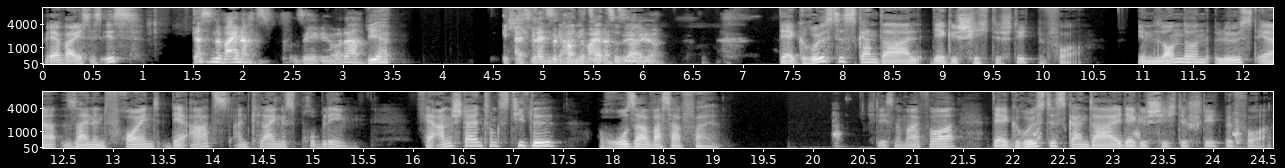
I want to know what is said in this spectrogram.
Wer weiß, es ist Das ist eine Weihnachtsserie, oder? Wir. Ich Als kann letzte gar kommt eine nichts dazu sagen. Weihnachtsserie. Der größte Skandal der Geschichte steht bevor. In London löst er seinen Freund, der Arzt, ein kleines Problem. Veranstaltungstitel Rosa Wasserfall. Ich lese nochmal vor. Der größte Skandal der Geschichte steht bevor.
